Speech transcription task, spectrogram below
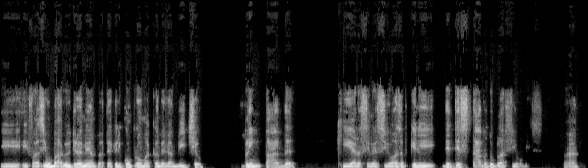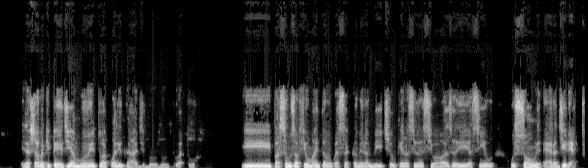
e, e fazia um barulho tremendo, até que ele comprou uma câmera Mitchell, blimpada, que era silenciosa, porque ele detestava dublar filmes. É? Ele achava que perdia muito a qualidade do, do, do ator. E passamos a filmar então com essa câmera Mitchell, que era silenciosa, e assim o, o som era direto.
